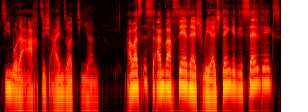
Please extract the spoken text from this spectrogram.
7 oder 8 sich einsortieren. Aber es ist einfach sehr, sehr schwer. Ich denke, die Celtics,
